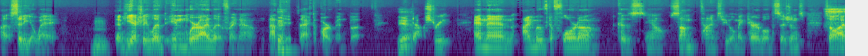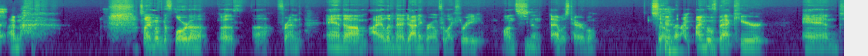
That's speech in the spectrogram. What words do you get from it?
a city away. Hmm. And he actually lived in where I live right now, not the exact apartment, but Yeah, down the street. And then I moved to Florida because you know sometimes people make terrible decisions. So I, I'm so I moved to Florida with a friend, and um, I lived in a dining room for like three months, Mm. and that was terrible. So then I, I moved back here, and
